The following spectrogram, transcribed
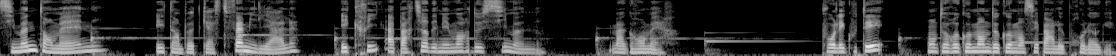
Simone t'emmène est un podcast familial écrit à partir des mémoires de Simone, ma grand-mère. Pour l'écouter, on te recommande de commencer par le prologue.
